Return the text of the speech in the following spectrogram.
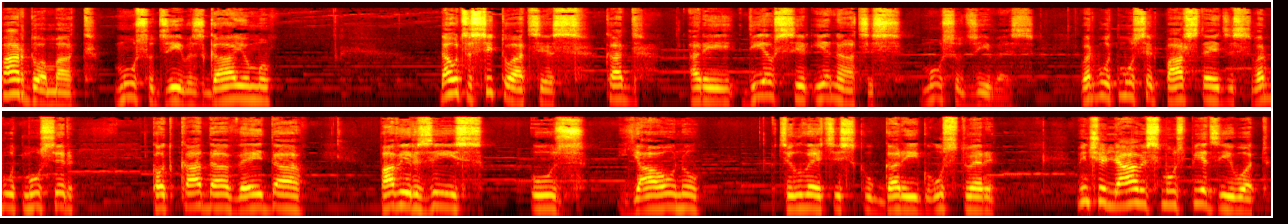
pārdomāt mūsu dzīves gājumu. Daudzas situācijas, kad arī Dievs ir ienācis mūsu dzīvēm. Varbūt mūs ir pārsteidzis, varbūt mūs ir kaut kādā veidā pavirzījis uz jaunu, cilvēcisku, garīgu uztveri. Viņš ir ļāvis mums piedzīvot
